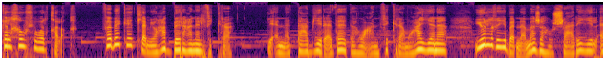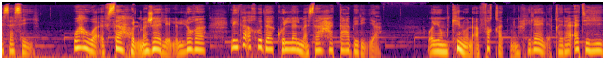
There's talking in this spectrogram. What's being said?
كالخوف والقلق. فبكت لم يعبر عن الفكرة لأن التعبير ذاته عن فكرة معينة يلغي برنامجه الشعري الأساسي. وهو إفساح المجال للغة لتأخذ كل المساحة التعبيرية. ويمكننا فقط من خلال قراءته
